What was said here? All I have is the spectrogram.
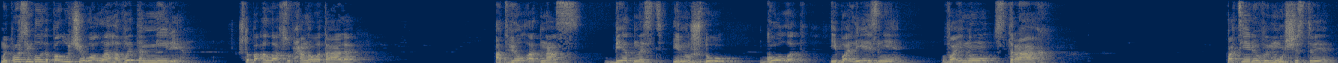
Мы просим благополучия у Аллаха в этом мире, чтобы Аллах, Субхану Ва Тааля, отвел от нас бедность и нужду, голод и болезни, войну, страх, потерю в имуществе,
